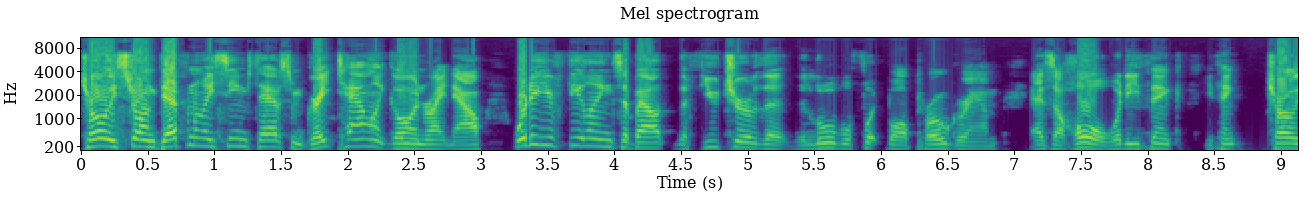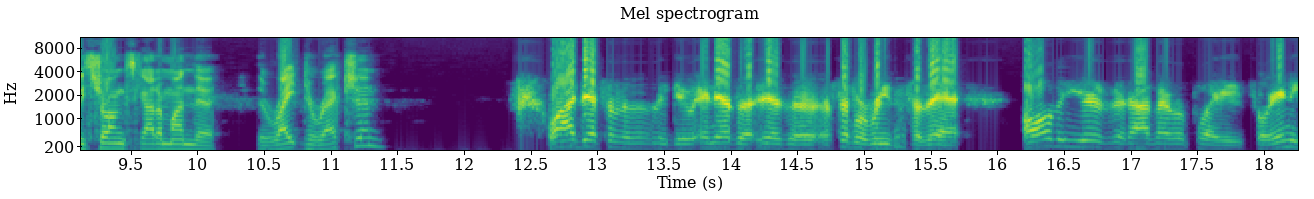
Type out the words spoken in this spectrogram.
Charlie Strong definitely seems to have some great talent going right now. What are your feelings about the future of the, the Louisville football program as a whole? What do you think? You think Charlie Strong's got him on the, the right direction? Well, I definitely do, and there's a there's a, simple reason for that. All the years that I've ever played for any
